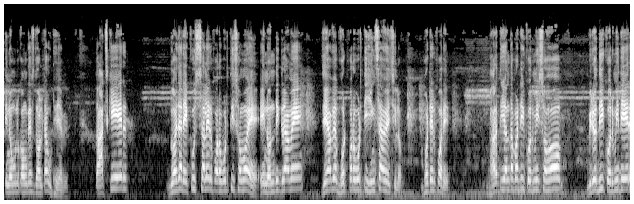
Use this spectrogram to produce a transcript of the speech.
তৃণমূল কংগ্রেস দলটা উঠে যাবে। তো আজকের দু হাজার একুশ সালের পরবর্তী সময়ে এই নন্দীগ্রামে যেভাবে ভোট পরবর্তী হিংসা হয়েছিল, ভোটের পরে ভারতীয় জনতা পার্টির কর্মী সহ বিরোধী কর্মীদের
